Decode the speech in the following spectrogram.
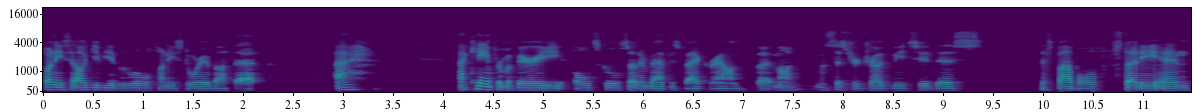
funny. I'll give you the little funny story about that. I I came from a very old school Southern Baptist background, but my my sister drugged me to this this Bible study, and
